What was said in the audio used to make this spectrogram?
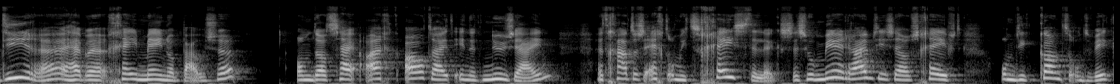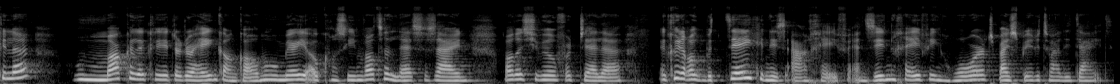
dieren hebben geen menopauze, omdat zij eigenlijk altijd in het nu zijn het gaat dus echt om iets geestelijks. Dus hoe meer ruimte je zelfs geeft om die kant te ontwikkelen, hoe makkelijker je er doorheen kan komen. Hoe meer je ook kan zien wat de lessen zijn, wat het je wil vertellen. En kun je er ook betekenis aan geven. En zingeving hoort bij spiritualiteit.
